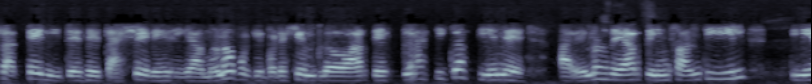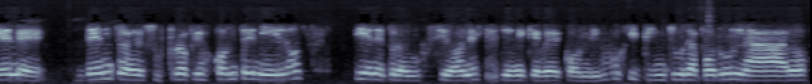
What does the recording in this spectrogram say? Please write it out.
satélites de talleres, digamos, ¿no? Porque, por ejemplo, artes plásticas tiene, además de arte infantil, tiene dentro de sus propios contenidos tiene producciones que tiene que ver con dibujo y pintura por un lado,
